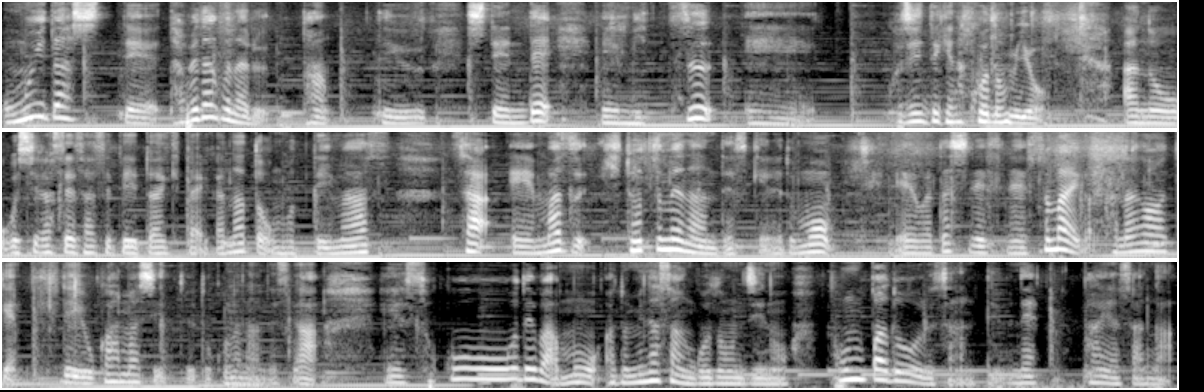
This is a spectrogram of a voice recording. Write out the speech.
思い出して食べたくなるパンっていう視点で、えー、3つ、えー、個人的な好みをあのお知らせさせていただきたいかなと思っています。さあ、えー、まず1つ目なんですけれども、えー、私ですね住まいが神奈川県で横浜市っていうところなんですが、えー、そこではもうあの皆さんご存知のポンパドールさんっていうねパン屋さんが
